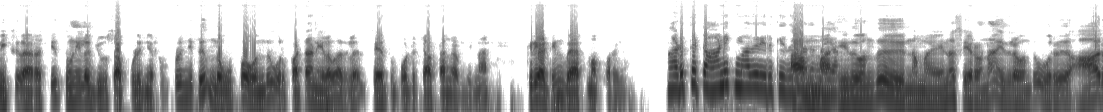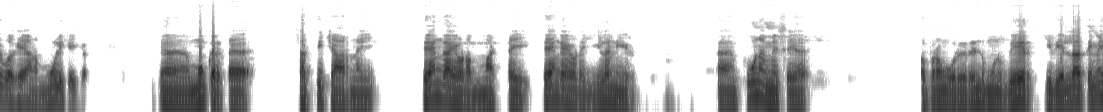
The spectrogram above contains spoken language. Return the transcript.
மிக்சியில் அரைச்சி துணியில் ஜூஸாக புழிஞ்சிடணும். புழிஞ்சிட்டு இந்த உப்பை வந்து ஒரு பட்டாணி அளவு அதில் சேர்த்து போட்டு சாப்பிட்டாங்க அப்படின்னா கிரியாட்டின் வேகமாக குறையும். அடுத்து டானிக் மாதிரி இருக்கு இது ஆமா? இது வந்து நம்ம என்ன செய்யறோம்னா இதுல வந்து ஒரு ஆறு வகையான மூலிகைகள் மூக்கரட்டை சக்தி சாரணை தேங்காயோட மட்டை தேங்காயோட இளநீர் பூனை மிசை அப்புறம் ஒரு ரெண்டு மூணு வேர் இது எல்லாத்தையுமே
